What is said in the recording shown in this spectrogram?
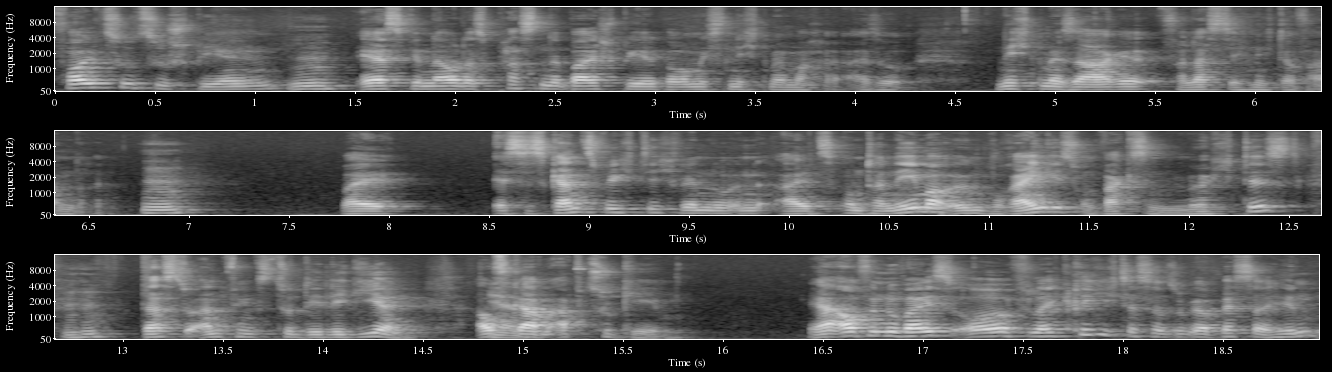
voll zuzuspielen, er ist genau das passende Beispiel, warum ich es nicht mehr mache. Also nicht mehr sage, verlass dich nicht auf andere. Weil es ist ganz wichtig, wenn du in, als Unternehmer irgendwo reingehst und wachsen möchtest, dass du anfängst zu delegieren, Aufgaben abzugeben. Ja, auch wenn du weißt, oh, vielleicht kriege ich das ja sogar besser hin,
